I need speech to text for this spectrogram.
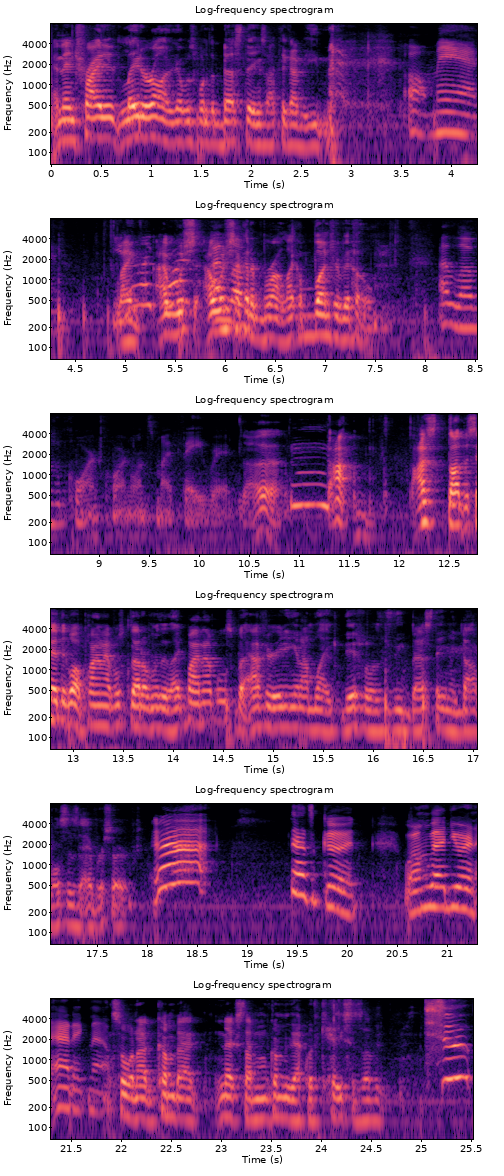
And then tried it later on, and it was one of the best things I think I've eaten. oh man, you like, like I wish I wish I could have brought like a bunch of it home. I love the corn. Corn one's my favorite. Uh, mm, I, I thought the same thing about pineapples because I don't really like pineapples, but after eating it, I'm like, this was the best thing McDonald's has ever served. Ah, that's good. Well, I'm glad you're an addict now. So when I come back next time, I'm coming back with cases of it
